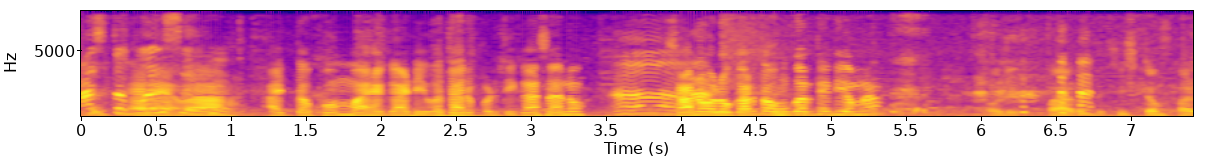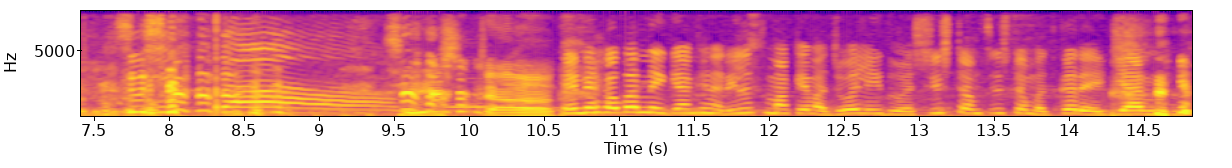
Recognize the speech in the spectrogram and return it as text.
આજ તો બોલશે આજ તો ફોર્મમાં હે ગાડી વધારે પડતી. કા સાનુ? સાનુ ઓલું કરતો હું કરતી હતી હમણાં? સિસ્ટમ સિસ્ટમ એને ખબર નહીં ક્યાંક એને રીલ્સમાં કે એમાં જોઈ લીધું હે સિસ્ટમ સિસ્ટમ જ કરે ક્યારની.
